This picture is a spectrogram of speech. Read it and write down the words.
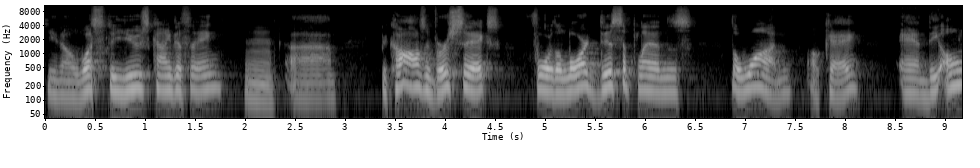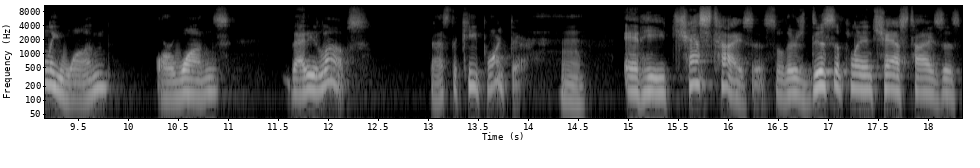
you know, what's the use kind of thing. Uh, because in verse 6, for the Lord disciplines the one, okay, and the only one or ones that he loves. That's the key point there. And he chastises. So there's discipline, chastises.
